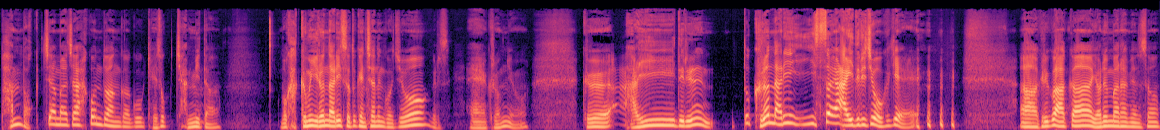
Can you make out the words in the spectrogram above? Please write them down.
밥 먹자마자 학원도 안 가고 계속 잡니다. 뭐 가끔은 이런 날이 있어도 괜찮은 거죠. 그래서, 예, 그럼요. 그 아이들은 또 그런 날이 있어야 아이들이죠, 그게. 아, 그리고 아까 여름말 하면서,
